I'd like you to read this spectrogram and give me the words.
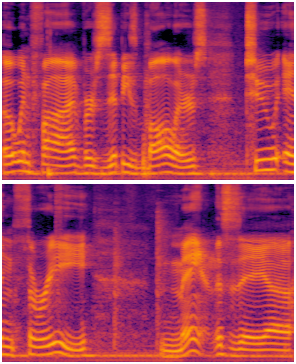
0 and 5 versus Zippy's Ballers 2 and 3. Man, this is a uh,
